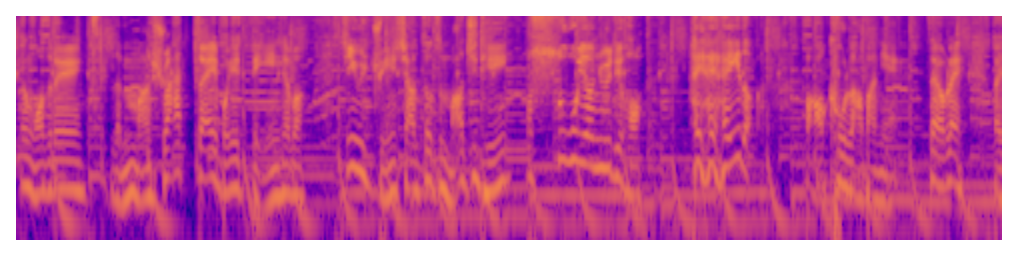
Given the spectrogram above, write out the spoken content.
这娃子呢？人蛮帅，嘴巴也甜，晓得不？进入传销组织没几天，把所有女的哈嘿嘿嘿的，包括老板娘，最后呢被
